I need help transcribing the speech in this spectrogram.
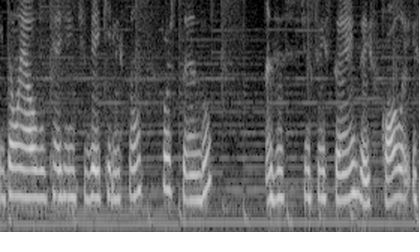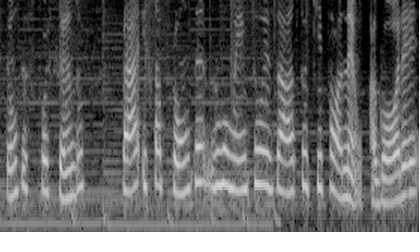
Então é algo que a gente vê que eles estão se esforçando, as instituições, a escola estão se esforçando para estar pronta no momento exato que falar, não, agora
